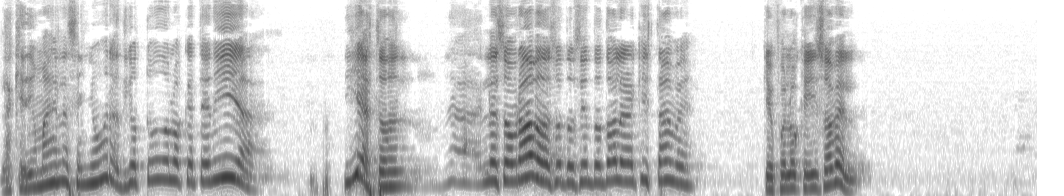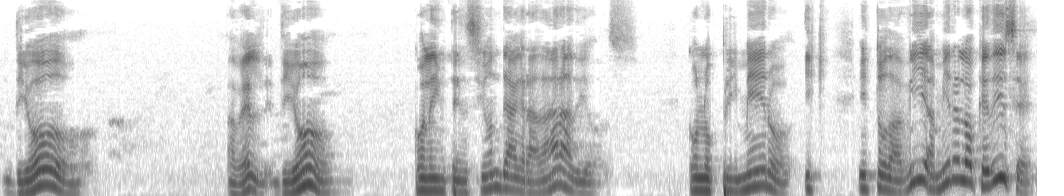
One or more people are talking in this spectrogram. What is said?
La que dio más es la señora, dio todo lo que tenía. Y esto le sobraba esos 200 dólares, aquí está, ¿ve? ¿Qué fue lo que hizo Abel? Dio, Abel, dio con la intención de agradar a Dios, con lo primero. Y, y todavía, mire lo que dice,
